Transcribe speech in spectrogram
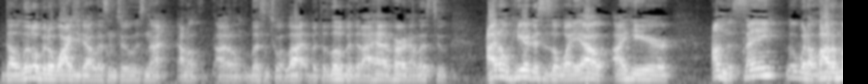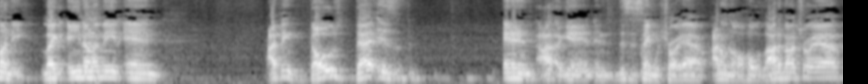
The little bit of YG that I listen to is not. I don't. I don't listen to a lot, but the little bit that I have heard and I listen to, I don't hear this is a way out. I hear I'm the same with a lot of money. Like you know what I mean. And I think those that is. And I, again, and this is the same with Troy Ave. I don't know a whole lot about Troy Ave,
